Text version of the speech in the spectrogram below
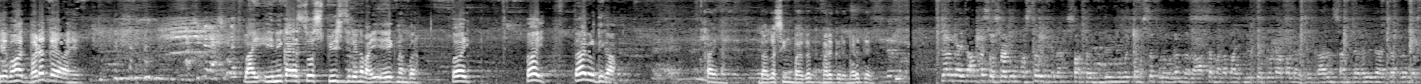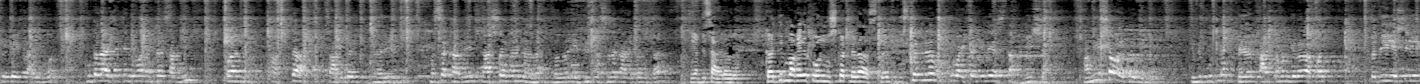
ये बहुत भड़क गया है। भाई इन्हीं का तो स्पीच दिले ना भाई एक नंबर ओय ओय ओय वेदिका। काय ना भगत सिंग भगत भडक भडक गए तर काही आमच्या सोसायटीत मस्त पैकी ना स्वातंत्र्य दिन निमित्त मस्त प्रोग्राम झाला. आता मला बाईक पेट्रोल टाकायला जायचे कारण संध्याकाळी जायचं आपलं मस्त एक राहील मग कुठं जायचं ते तेव्हा नंतर सांगी. पण आत्ता चांगलं घरी. मस्त खाली नाश्ता वगैरे झाला. बघा एकवीस तासाचा कार्यक्रम होता. हे आमची सायरावर. कधी मग ते तोंड मुस्कटलेलं असतं? मुस्कटलेलं म्हणजे वाईटलेली असतं. हमेशा. हमेशा वाईटलेली तुम्ही कुठल्या खेळ कार्यक्रमात गेलो आपण कधी असे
